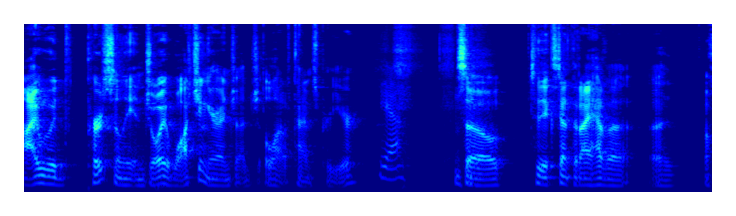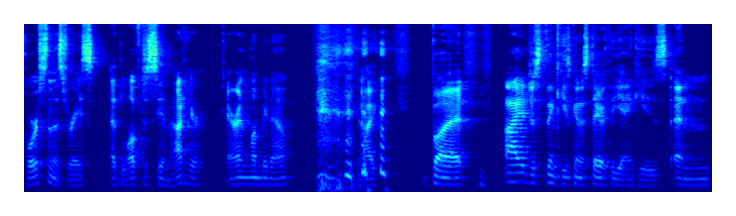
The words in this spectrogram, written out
I would personally enjoy watching Aaron Judge a lot of times per year. Yeah. So to the extent that I have a, a, a horse in this race, I'd love to see him out here. Aaron, let me know. I- but I just think he's going to stay with the Yankees, and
